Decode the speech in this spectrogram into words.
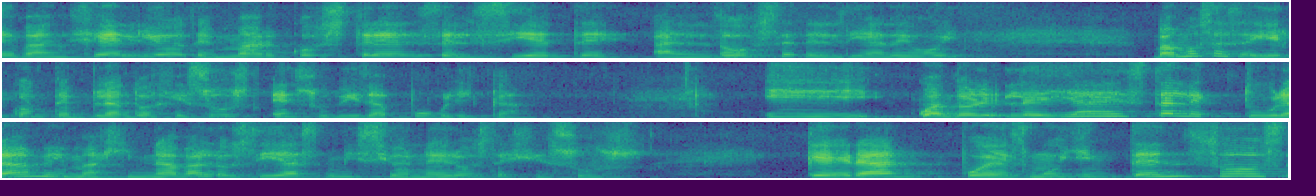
Evangelio de Marcos 3 del 7 al 12 del día de hoy, vamos a seguir contemplando a Jesús en su vida pública. Y cuando leía esta lectura me imaginaba los días misioneros de Jesús que eran pues muy intensos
